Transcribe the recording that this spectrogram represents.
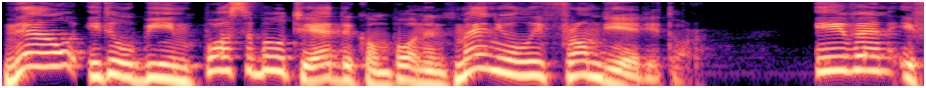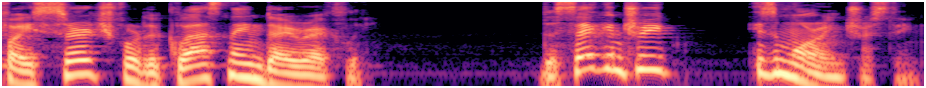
Now it will be impossible to add the component manually from the editor, even if I search for the class name directly. The second trick is more interesting.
